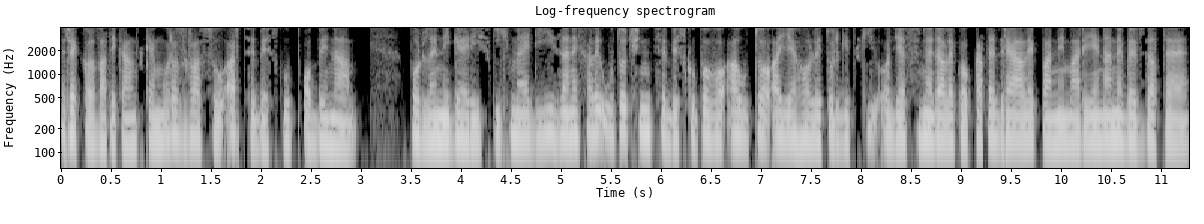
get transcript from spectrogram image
Řekl vatikánskému rozhlasu arcibiskup Obina. Podle nigerijských médií zanechali útočníci biskupovo auto a jeho liturgický oděv nedaleko katedrály Panny Marie na nebevzaté.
